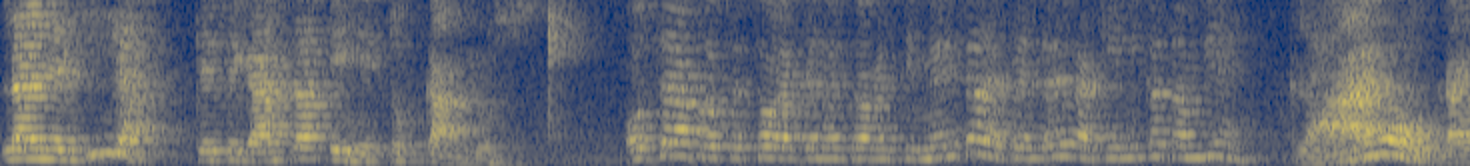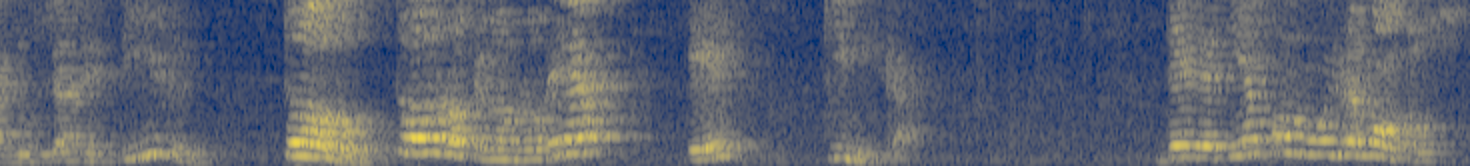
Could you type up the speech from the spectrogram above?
la energía que se gasta en estos cambios. O sea, profesora, que nuestra vestimenta depende de la química también. Claro, la industria textil, todo, todo lo que nos rodea es química. Desde tiempos muy remotos,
